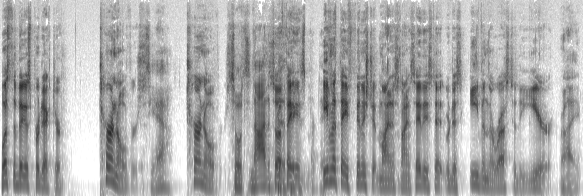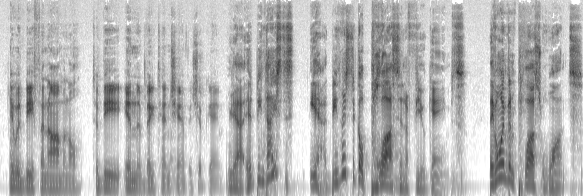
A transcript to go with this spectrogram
what's the biggest predictor? Turnovers. yeah. Turnovers. So it's not a So if they even if they finished at minus nine, say they stayed, were just even the rest of the year, right. it would be phenomenal to be in the Big Ten championship game. Yeah, it'd be nice to. Yeah, it'd be nice to go plus in a few games. They've only been plus once,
